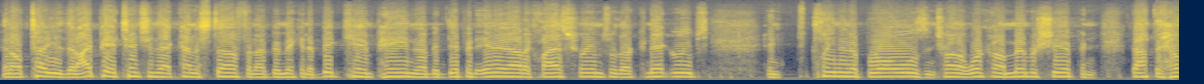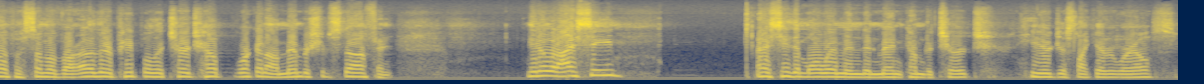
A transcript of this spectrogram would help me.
And I'll tell you that I pay attention to that kind of stuff, and I've been making a big campaign, and I've been dipping in and out of classrooms with our Connect groups and cleaning up rolls and trying to work on membership, and got the help of some of our other people at church help working on membership stuff. And you know what I see? I see that more women than men come to church here, just like everywhere else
